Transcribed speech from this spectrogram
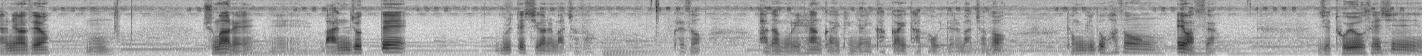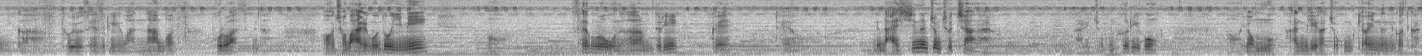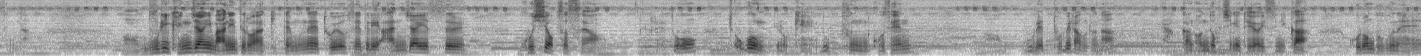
네, 안녕하세요. 음, 주말에 예, 만조 때 물때 시간을 맞춰서 그래서 바닷물이 해안가에 굉장히 가까이 다가올 때를 맞춰서 경기도 화성에 왔어요. 이제 도요새 시즌이니까 도요새들이 왔나 한번 보러 왔습니다. 어, 저 말고도 이미 어, 새로 오는 사람들이 꽤 날씨는 좀 좋지 않아요. 날이 조금 흐리고 어, 연무, 안개가 조금 껴있는 것 같습니다. 어, 물이 굉장히 많이 들어왔기 때문에 도요새들이 앉아있을 곳이 없었어요. 그래도 조금 이렇게 높은 곳엔 어, 모래톱이라 그러나 약간 언덕지게 되어 있으니까 그런 부분에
